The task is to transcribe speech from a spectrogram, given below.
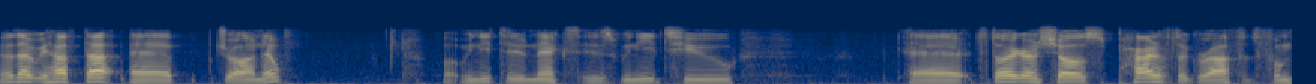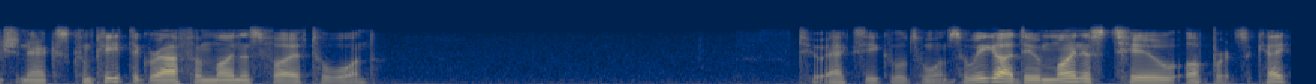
now that we have that uh, drawn out, what we need to do next is we need to uh, the diagram shows part of the graph of the function x. Complete the graph from minus 5 to 1. To x equals 1. So we got to do minus 2 upwards, okay?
